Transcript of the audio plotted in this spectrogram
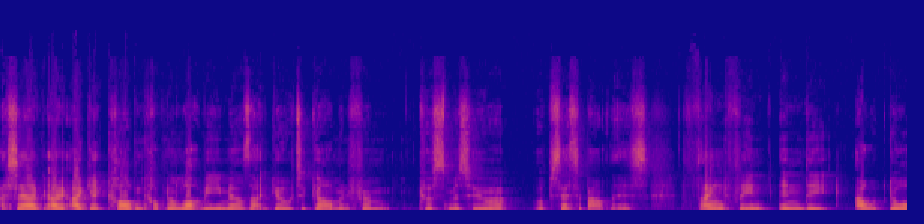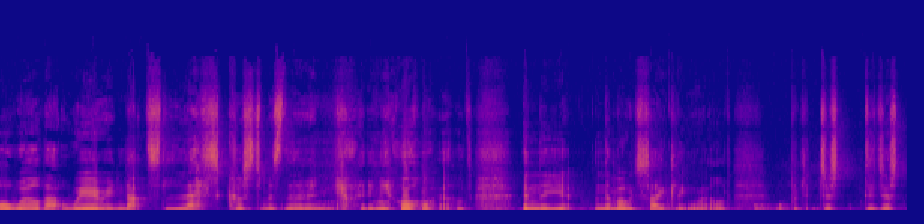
I say I, I, get carbon copy on a lot of emails that go to Garmin from customers who are upset about this. Thankfully in, in the outdoor world that we're in that's less customers than in, in your world in the in the motorcycling world. But just they just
